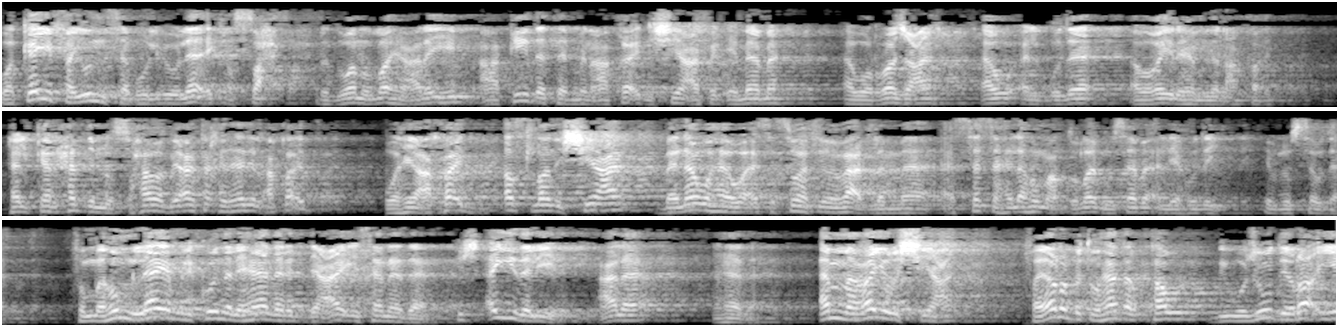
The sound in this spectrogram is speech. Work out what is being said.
وكيف ينسب لأولئك الصح رضوان الله عليهم عقيدة من عقائد الشيعة في الإمامة أو الرجعة أو البداء أو غيرها من العقائد؟ هل كان حد من الصحابة بيعتقد هذه العقائد؟ وهي عقائد أصلا الشيعة بنوها وأسسوها فيما بعد لما أسسها لهم عبد الله بن سبأ اليهودي ابن السوداء. ثم هم لا يملكون لهذا الادعاء سندا. فيش أي دليل على هذا. أما غير الشيعة فيربط هذا القول بوجود رأي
